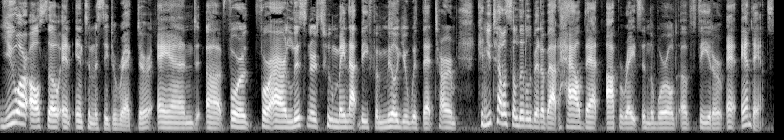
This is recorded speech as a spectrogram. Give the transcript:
You are also an intimacy director, and uh, for for our listeners who may not be familiar with that term, can you tell us a little bit about how that operates in the world of theater and, and dance?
